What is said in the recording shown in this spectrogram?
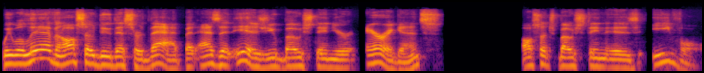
we will live and also do this or that. But as it is, you boast in your arrogance. All such boasting is evil.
